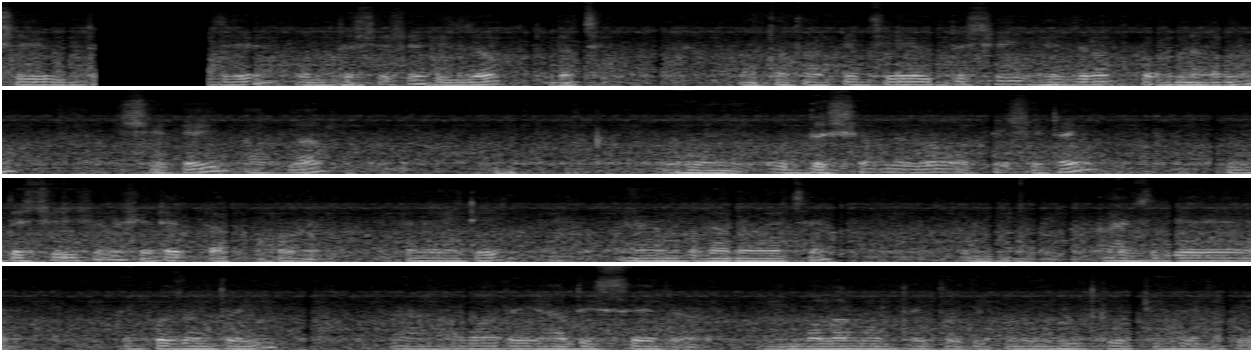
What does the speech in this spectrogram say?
সেই যে উদ্দেশ্যে সে হিজরত করেছে। অর্থাৎ আপনি যে উদ্দেশ্যেই হিজরত করেন না কেন, সেটাই আপনার উদ্দেশ্য এবং আপনি সেটাই, উদ্দেশ্য হিসেবে সেটাই প্রাপ্য হবে এখানে এটাই বোঝানো হয়েছে। আজকে এ পর্যন্তই। আমার এই হাদিসের বলার মধ্যে যদি কোনো ভুল ত্রুটি হয়ে থাকে,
